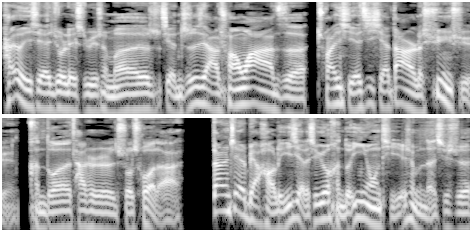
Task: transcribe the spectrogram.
还有一些就类似于什么剪指甲、穿袜子、穿鞋系鞋带的顺序，很多他是说错的啊。当然这也比较好理解的，其实有很多应用题什么的，其实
